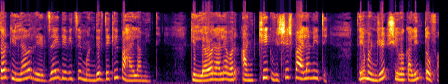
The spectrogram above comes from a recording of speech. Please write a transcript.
तर किल्ल्यावर रेडजाई देवीचे मंदिर देखील पाहायला मिळते. किल्ल्यावर आल्यावर आणखी एक विशेष पाहायला मिळते. ते म्हणजे शिवकालीन तोफा.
